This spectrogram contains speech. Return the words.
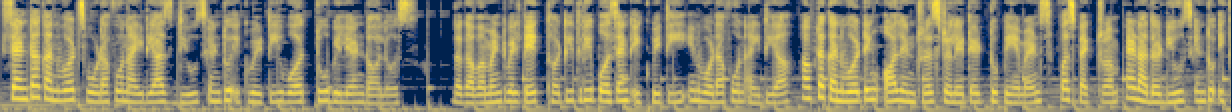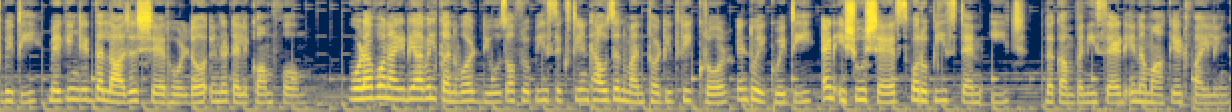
Centre converts Vodafone Idea's dues into equity worth $2 billion. The government will take 33% equity in Vodafone Idea after converting all interest related to payments for spectrum and other dues into equity, making it the largest shareholder in the telecom firm. Vodafone Idea will convert dues of rupees 16,133 crore into equity and issue shares for rupees 10 each, the company said in a market filing.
